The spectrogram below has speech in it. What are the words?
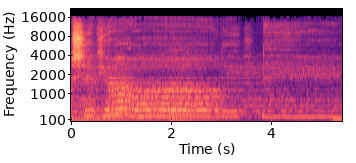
Worship your holy name.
